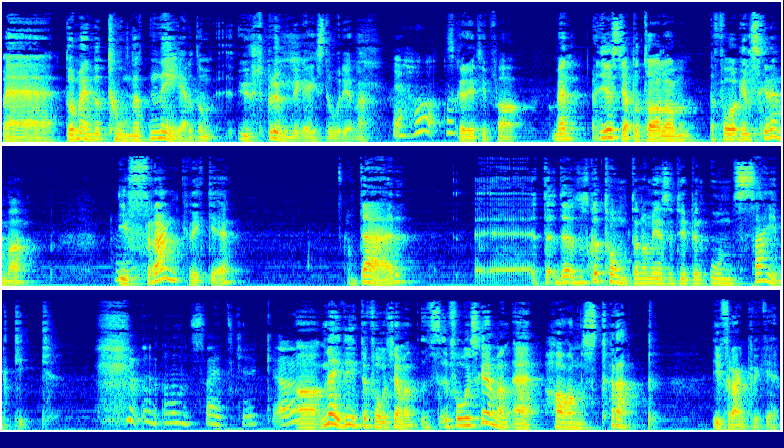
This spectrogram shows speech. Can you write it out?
Eh, de har ändå tonat ner de ursprungliga historierna. Jaha. Ska det typ vara. Men just ja, på tal om fågelskrämma. I Frankrike, där, eh, där ska tomten ha med sig typ en ond sidekick. En ond sidekick. Ja. Ja, nej, det är inte fågelskrämman. Fågelskrämman är Hans Trapp i Frankrike.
